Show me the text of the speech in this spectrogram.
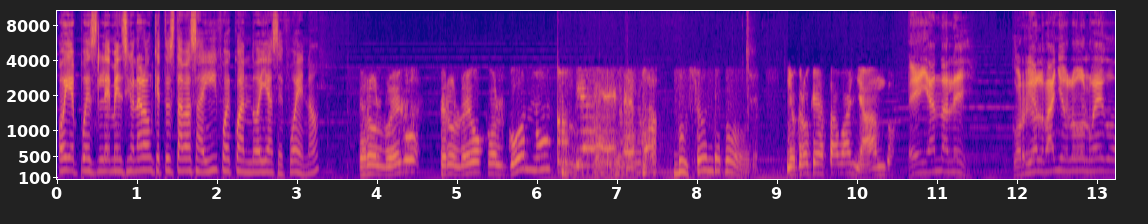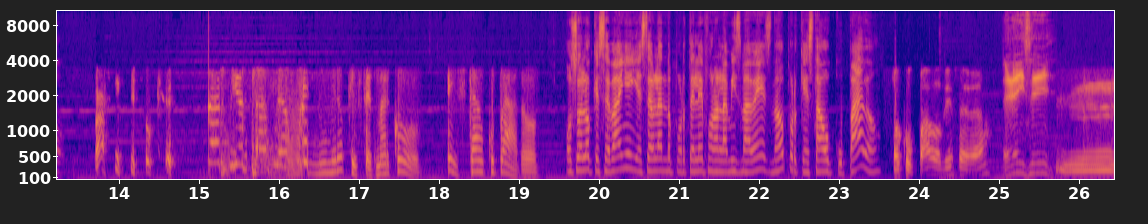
Oye, pues le mencionaron que tú estabas ahí, fue cuando ella se fue, ¿no? Pero luego, pero luego colgó, ¿no? Buzón de voz. Yo creo que ya está bañando. Ey, ándale. Corrió al baño luego, luego. El número que usted marcó está ocupado. O solo que se bañe y esté hablando por teléfono a la misma vez, ¿no? Porque está ocupado. Ocupado, dice, ¿verdad? Ey, sí. Mm,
